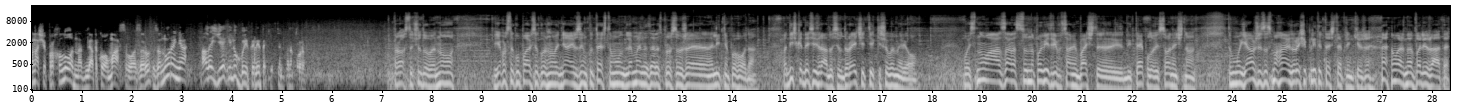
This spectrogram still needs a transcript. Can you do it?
Вона ще прохолодна для такого масового занурення, але є і любителі таких температур. Просто чудово. Ну я просто купався кожного дня і взимку теж, тому для мене зараз просто вже літня погода. Водичка 10 градусів, до речі, тільки що вимірював. Ось, ну а зараз на повітрі, самі бачите, і тепло, і сонячно. Тому я вже засмагаю, до речі, пліти теж тепленькі вже. Можна полежати.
